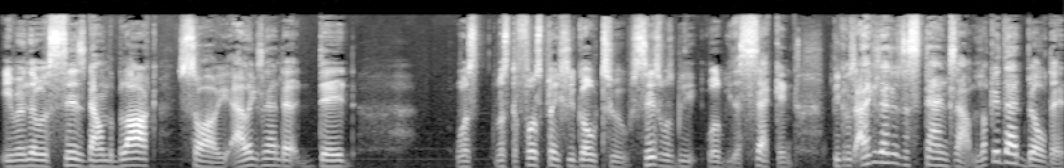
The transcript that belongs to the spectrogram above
Even though it Sears down the block, sorry, Alexander did was was the first place you go to. Sears will be will be the second because Alexander just stands out. Look at that building.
